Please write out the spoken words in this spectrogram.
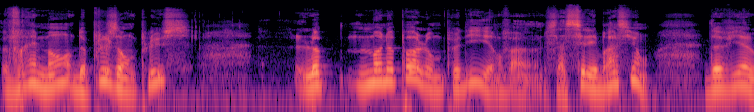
vraiment de plus en plus le monopole, on peut dire, enfin sa célébration devient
